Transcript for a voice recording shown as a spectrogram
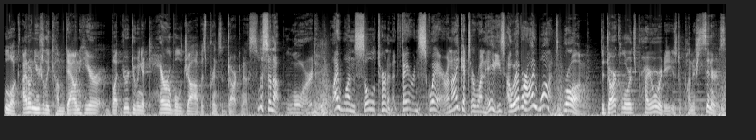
Look, I don't usually come down here, but you're doing a terrible job as Prince of Darkness. Listen up, Lord. I won Soul Tournament fair and square, and I get to run Hades however I want. Wrong. The Dark Lord's priority is to punish sinners,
